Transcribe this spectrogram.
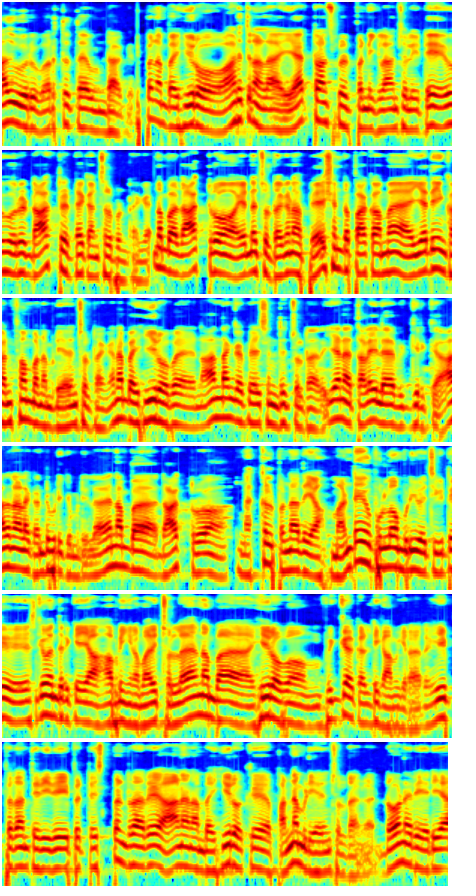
அது ஒரு வருத்தத்தை உண்டாகுது இப்போ நம்ம ஹீரோ அடுத்த நாளாக ஏர் டிரான்ஸ்பிளேட் பண்ணிக்கலாம்னு சொல்லிட்டு ஒரு டாக்டர்கிட்ட கன்சல்ட் பண்ணுறாங்க நம்ம டாக்டரும் என்ன சொல்கிறாங்கன்னா நான் பேஷண்ட்டை பார்க்காம எதையும் கன்ஃபார்ம் பண்ண முடியாதுன்னு சொல்கிறாங்க நம்ம ஹீரோவை நான் தாங்க பேஷண்ட்டுன்னு சொல்கிறாரு ஏன்னா தலையில் விக் இருக்குது அதனால் கண்டுபிடிக்க முடியல. நம்ம டாக்டரும் நக்கல் பண்ணாதையா. மண்டையை ஃபுல்லாக முடி வச்சுக்கிட்டு இங்கே வந்திருக்கையா? அப்படிங்கிற மாதிரி சொல்ல நம்ம ஹீரோவும் விக்கை கழட்டி காமிக்கிறாரு. இப்பதான் தெரியுது. இப்போ டெஸ்ட் பண்ணுறாரு ஆனால் நம்ம ஹீரோக்கு பண்ண முடியாதுன்னு சொல்கிறாங்க டோனர் ஏரியா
